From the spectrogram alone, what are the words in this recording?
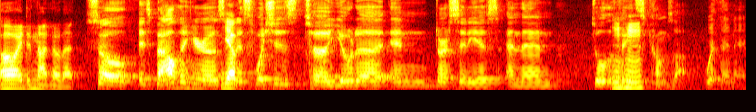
Oh, I did not know that. So it's Battle of the Heroes, Yep. and it switches to Yoda and Darth Sidious, and then Duel of the Fates comes up within it.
